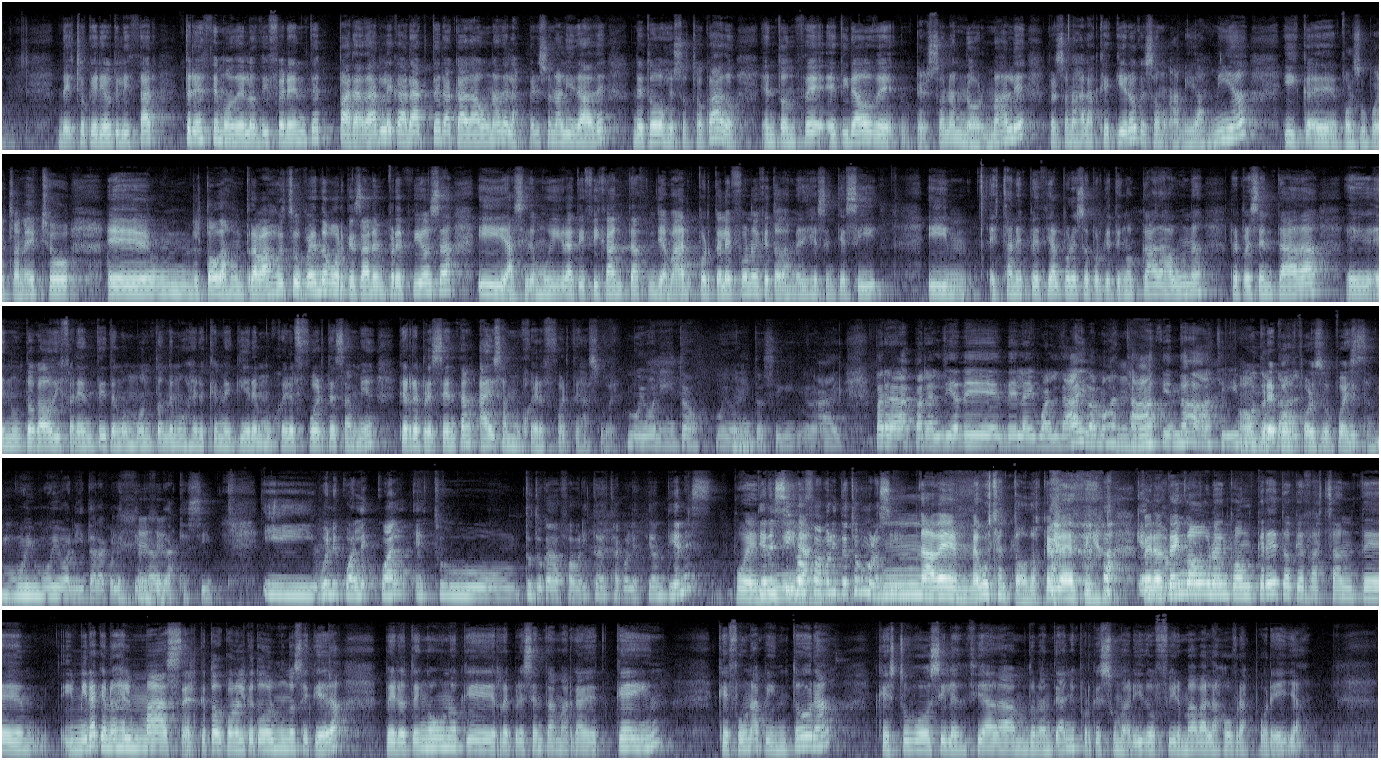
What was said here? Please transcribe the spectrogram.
De hecho, quería utilizar 13 modelos diferentes para darle carácter a cada una de las personalidades de todos esos tocados. Entonces, he tirado de personas normales, personas a las que quiero, que son amigas mías y que, eh, por supuesto, han hecho eh, todas un trabajo estupendo porque salen preciosas y ha sido muy gratificante llamar por teléfono y que todas me dijesen que sí y es tan especial por eso, porque tengo cada una representada eh, en un tocado diferente y tengo un montón de mujeres que me quieren, mujeres fuertes también, que representan a esas mujeres fuertes a su vez. Muy bonito, muy bonito, mm. sí. Para, para, el Día de, de, la Igualdad y vamos a estar haciendo activismo Hombre, pues por supuesto. Es muy, muy bonita la colección, la verdad es que sí. Y bueno, ¿y cuál, cuál es tu, tu tocado favorito de esta colección? ¿Tienes? Pues ¿Tienes hijos favoritos? ¿Esto cómo lo sigo? Mm, a ver, me gustan todos, ¿qué voy a decir? Pero tengo uno en concreto que es bastante... Y mira que no es el más, el que todo, con el que todo el mundo se queda, pero tengo uno que representa a Margaret Kane, que fue una pintora que estuvo silenciada durante años porque su marido firmaba las obras por ella.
